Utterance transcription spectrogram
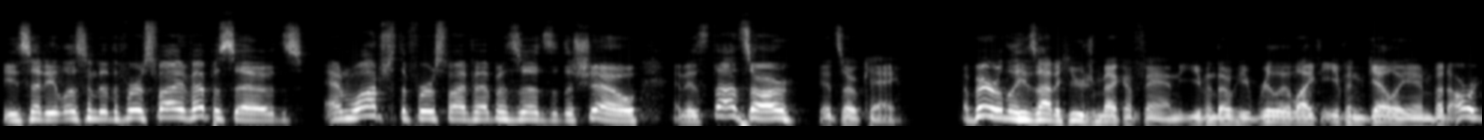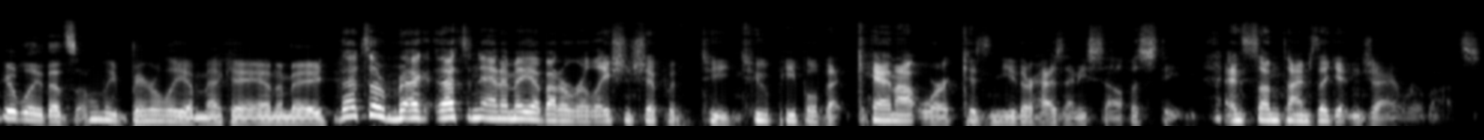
He said he listened to the first five episodes and watched the first five episodes of the show, and his thoughts are it's okay. Apparently, he's not a huge mecha fan, even though he really liked Evangelion, but arguably that's only barely a mecha anime. That's a rec- that's an anime about a relationship with t- two people that cannot work because neither has any self esteem, and sometimes they get in giant robots.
